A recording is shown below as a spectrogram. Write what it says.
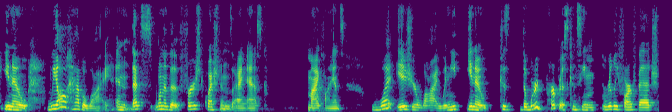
you know we all have a why and that's one of the first questions i ask my clients. What is your why? When you you know because the word purpose can seem really far-fetched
